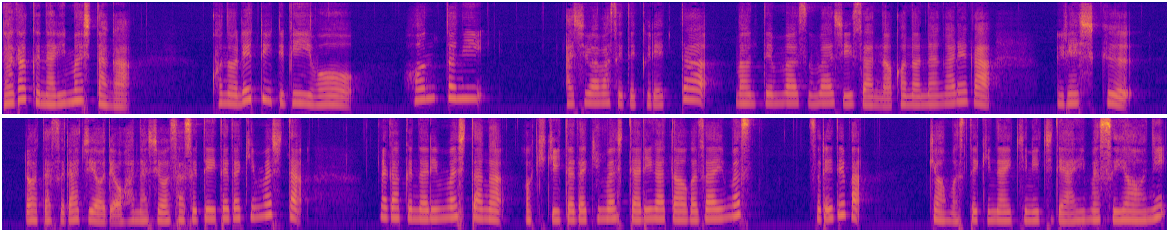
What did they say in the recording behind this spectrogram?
長くなりましたが、この Let It Be を本当に味わわせてくれたマウンテンマウスマーシーさんのこの流れが嬉しくロータスラジオでお話をさせていただきました。長くなりましたが、お聴きいただきましてありがとうございます。それでは、今日も素敵な一日でありますように。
